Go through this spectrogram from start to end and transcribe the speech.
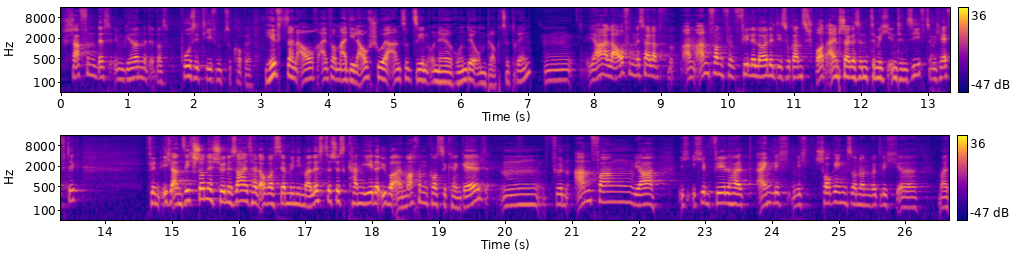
schaffen, das im Gehirn mit etwas Positivem zu koppeln. Hilft es dann auch, einfach mal die Laufschuhe anzuziehen und eine Runde um den Block zu drehen? Mm, ja, Laufen ist halt am Anfang für viele Leute, die so ganz Sporteinsteiger sind, ziemlich intensiv, ziemlich heftig finde ich an sich schon eine schöne Sache. Ist halt auch was sehr Minimalistisches, kann jeder überall machen, kostet kein Geld. Mm, für den Anfang, ja, ich, ich empfehle halt eigentlich nicht Jogging, sondern wirklich äh, mal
